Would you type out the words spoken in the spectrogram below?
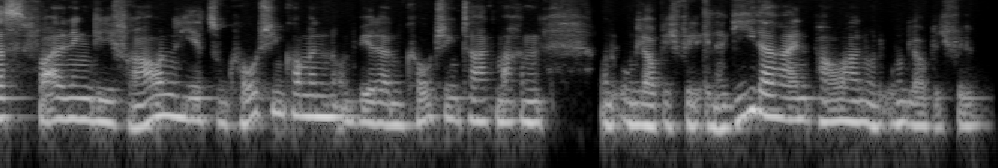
dass vor allen Dingen die Frauen hier zum Coaching kommen und wir dann Coaching-Tag machen und unglaublich viel Energie da reinpowern und unglaublich viel,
